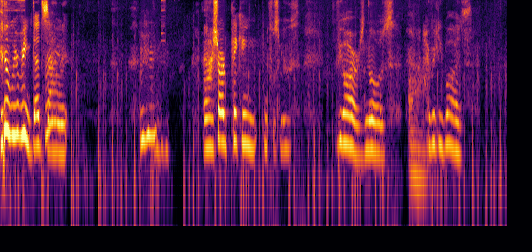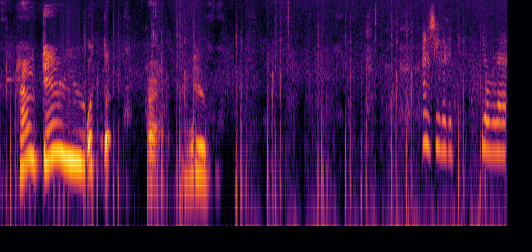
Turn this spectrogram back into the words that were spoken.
We're being dead silent. Mm-hmm. And I started picking Niffle Smooth. VR's nose. I really was. How dare you? What the? Uh, you Trying to see if I could see over that.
